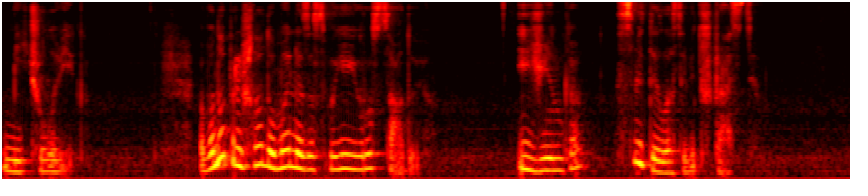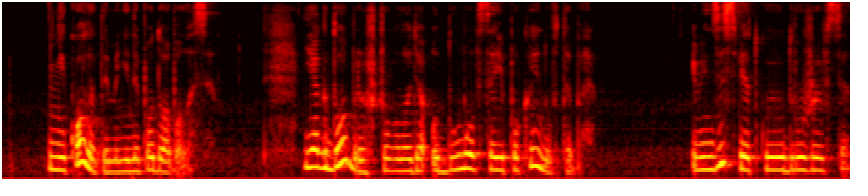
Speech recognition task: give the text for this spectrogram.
мій чоловік. Вона прийшла до мене за своєю розсадою, і жінка світилася від щастя. Ніколи ти мені не подобалася. Як добре, що Володя одумався і покинув тебе. Він зі Святкою одружився,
